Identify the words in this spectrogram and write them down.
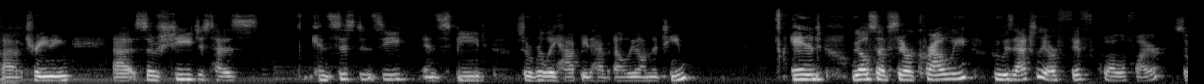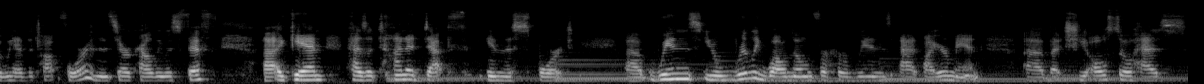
uh, training. Uh, so she just has consistency and speed. So really happy to have Ellie on the team. And we also have Sarah Crowley, who is actually our fifth qualifier. So we had the top four, and then Sarah Crowley was fifth. Uh, again, has a ton of depth in the sport. Uh, wins, you know, really well known for her wins at Ironman, uh, but she also has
